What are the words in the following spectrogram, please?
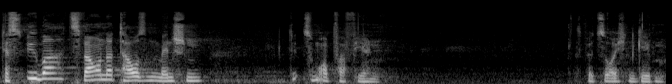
dass über 200.000 Menschen zum Opfer fielen. Es wird Seuchen geben.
